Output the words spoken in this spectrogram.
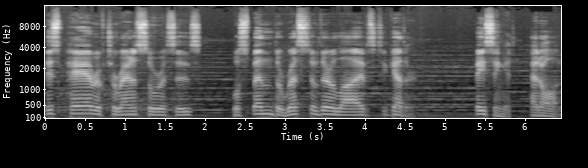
this pair of Tyrannosauruses will spend the rest of their lives together, facing it head on.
